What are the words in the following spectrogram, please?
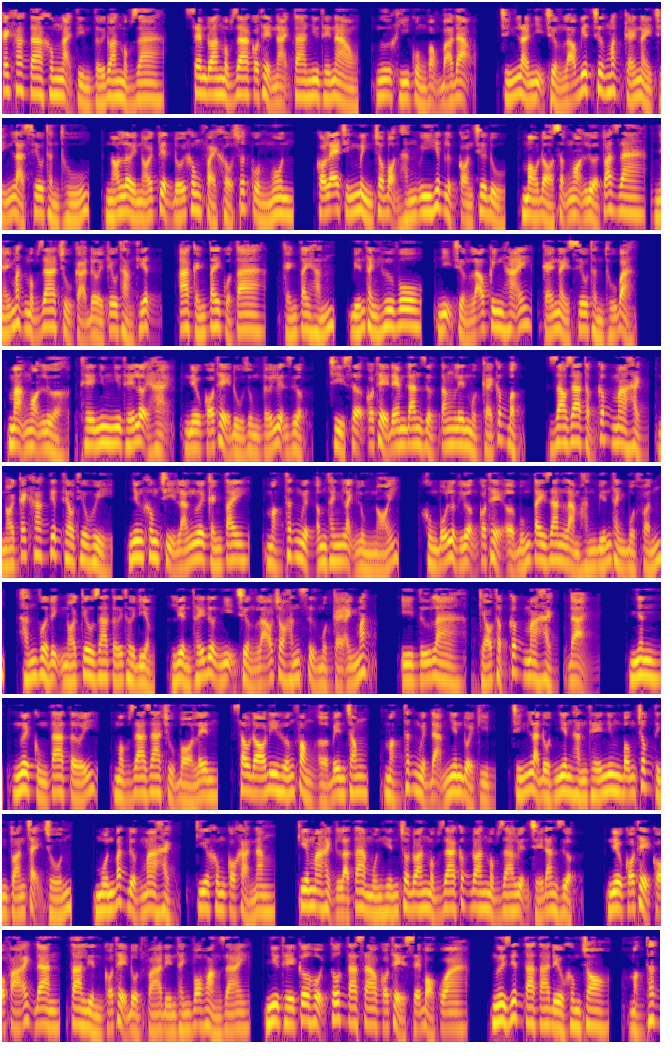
cách khác ta không ngại tìm tới đoan mộc gia, xem đoan mộc gia có thể nại ta như thế nào, ngư khí cuồng vọng bá đạo, chính là nhị trưởng lão biết trước mắt cái này chính là siêu thần thú, nó lời nói tuyệt đối không phải khẩu suất cuồng ngôn, có lẽ chính mình cho bọn hắn uy hiếp lực còn chưa đủ, màu đỏ sậm ngọn lửa toát ra, nháy mắt mộc gia chủ cả đời kêu thảm thiết, a cánh tay của ta, cánh tay hắn, biến thành hư vô, nhị trưởng lão kinh hãi, cái này siêu thần thú bản. Mạng ngọn lửa, thế nhưng như thế lợi hại, nếu có thể đủ dùng tới luyện dược, chỉ sợ có thể đem đan dược tăng lên một cái cấp bậc, giao ra thập cấp ma hạch, nói cách khác tiếp theo thiêu hủy, nhưng không chỉ là ngươi cánh tay, mặc thất nguyệt âm thanh lạnh lùng nói, khủng bố lực lượng có thể ở búng tay gian làm hắn biến thành bột phấn, hắn vừa định nói kêu ra tới thời điểm, liền thấy được nhị trưởng lão cho hắn xử một cái ánh mắt, ý tứ là, kéo thập cấp ma hạch, đại, nhân, ngươi cùng ta tới, mộc ra gia chủ bò lên, sau đó đi hướng phòng ở bên trong, mặc thất nguyệt đạm nhiên đuổi kịp, chính là đột nhiên hắn thế nhưng bỗng chốc tính toán chạy trốn, muốn bắt được ma hạch, kia không có khả năng, kia ma hạch là ta muốn hiến cho đoan mộc gia cấp đoan mộc gia luyện chế đan dược, nếu có thể có phá ếch đan, ta liền có thể đột phá đến thánh võ hoàng giai, như thế cơ hội tốt ta sao có thể sẽ bỏ qua, ngươi giết ta ta đều không cho, mặc thất,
